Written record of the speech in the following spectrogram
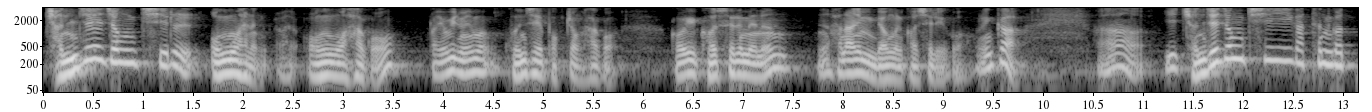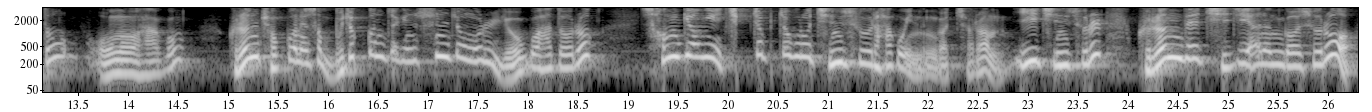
전제 정치를 옹호하는 옹호하고 그러니까 여기 보면 권세에 복종하고 거기 거스르면은 하나님 명을 거스리고 그러니까 아, 이 전제 정치 같은 것도 옹호하고 그런 조건에서 무조건적인 순종을 요구하도록 성경이 직접적으로 진술하고 있는 것처럼 이 진술을 그런데 지지하는 것으로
